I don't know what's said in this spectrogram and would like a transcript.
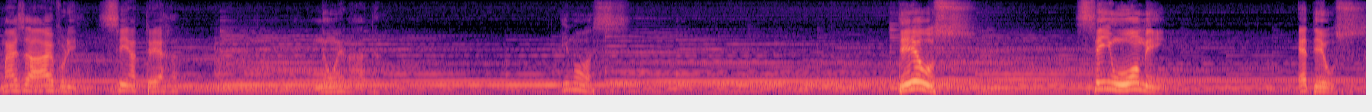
Mas a árvore sem a terra não é nada. E nós? Deus sem o homem é Deus.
